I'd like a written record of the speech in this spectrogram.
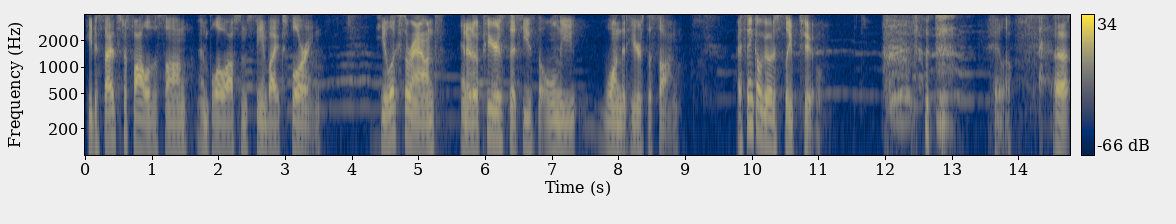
He decides to follow the song and blow off some steam by exploring. He looks around, and it appears that he's the only one that hears the song. I think I'll go to sleep too. Halo. Uh,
